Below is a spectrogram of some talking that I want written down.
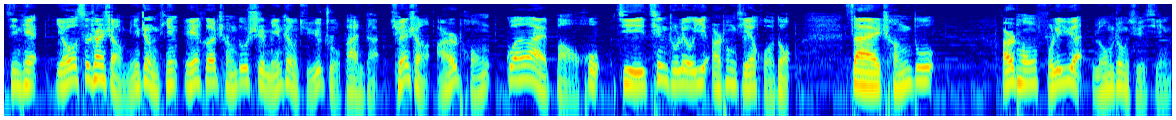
今天，由四川省民政厅联合成都市民政局主办的全省儿童关爱保护暨庆祝六一儿童节活动，在成都儿童福利院隆重举行。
